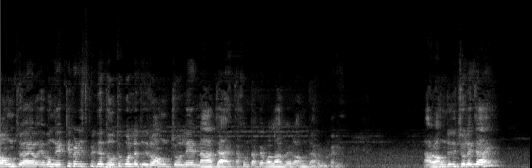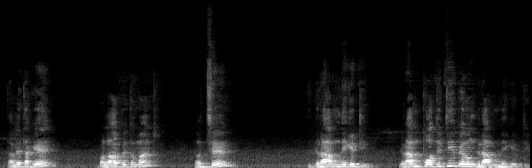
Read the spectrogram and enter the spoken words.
রং এবং রেক্টিফাইড স্পিডে ধৌত করলে যদি রং চলে না যায়, তখন তাকে বলা হবে রং ধারণকারী। আর রং যদি চলে যায়, তাহলে তাকে বলা হবে তোমার হচ্ছে গ্রাম নেগেটিভ গ্রাম পজিটিভ এবং গ্রাম নেগেটিভ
